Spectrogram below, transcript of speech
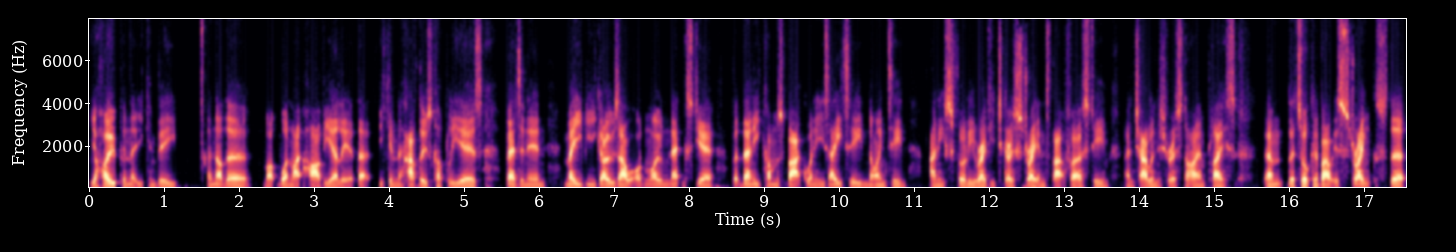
you're hoping that he can be another like one like Harvey Elliott that he can have those couple of years bedding in. Maybe he goes out on loan next year, but then he comes back when he's 18, 19, and he's fully ready to go straight into that first team and challenge for a starting place. Um, they're talking about his strengths, that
